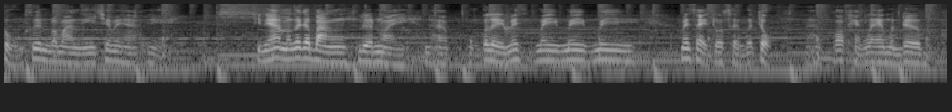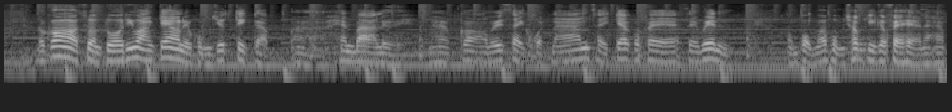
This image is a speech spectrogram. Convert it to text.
สูงขึ้นประมาณนี้ใช่ไหมฮะนี่ทีเนี้ยมันก็จะบังเรือนใหม่นะครับ ผมก็เลยไม่ไม่ไม่ไม่ไม่ใส่ตัวเสริมกระจกนะครับ ก็แข็งแรงเหมือนเดิม แล้วก็ส่วนตัวที่วางแก้วเนี่ยผมยึดติดกับแฮนด์บาร์เลยนะครับ ก็เอาไว้ใส่ขวดน้ำใส่แก้วกาแฟเซเว่นของผมว่าผมชอบกินกาแฟนะครับ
